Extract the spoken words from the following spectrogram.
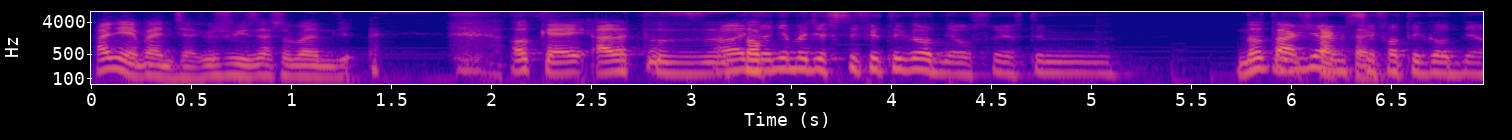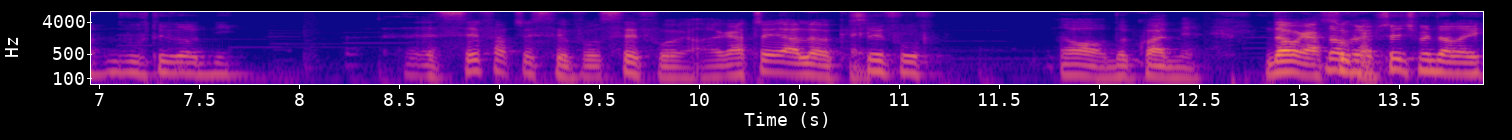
A nie, będzie, już widzę, że będzie. Okej, okay, ale to. Z, ale to... to nie będzie w syfie tygodnia, w sumie w tym. No tak, Widziałem tak, syfa tak. tygodnia, dwóch tygodni. E, syfa czy syfu? Syfu, a raczej, ale okej. Okay. Syfów. O, dokładnie. Dobra, Dobra słuchaj. przejdźmy dalej.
